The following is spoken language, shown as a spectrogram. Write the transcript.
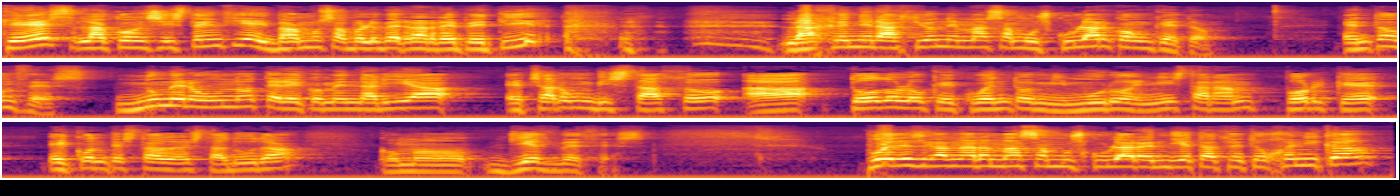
que es la consistencia, y vamos a volver a repetir, la generación de masa muscular con keto. Entonces, número uno, te recomendaría echar un vistazo a todo lo que cuento en mi muro en Instagram porque he contestado esta duda como 10 veces. ¿Puedes ganar masa muscular en dieta cetogénica?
